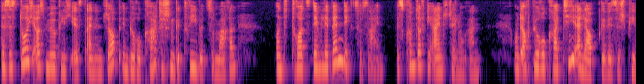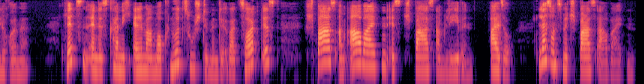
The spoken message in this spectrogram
dass es durchaus möglich ist, einen Job im bürokratischen Getriebe zu machen und trotzdem lebendig zu sein. Es kommt auf die Einstellung an. Und auch Bürokratie erlaubt gewisse Spielräume. Letzten Endes kann ich Elmar Mock nur zustimmen, der überzeugt ist, Spaß am Arbeiten ist Spaß am Leben. Also, lass uns mit Spaß arbeiten.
